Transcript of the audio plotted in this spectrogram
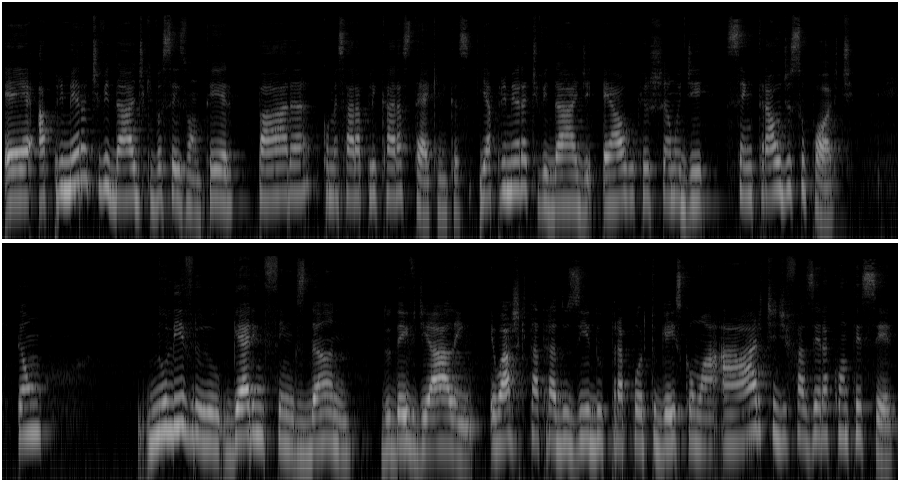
é a primeira atividade que vocês vão ter para começar a aplicar as técnicas. E a primeira atividade é algo que eu chamo de central de suporte. Então, no livro Getting Things Done, do David Allen, eu acho que está traduzido para português como a, arte de fazer acontecer.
